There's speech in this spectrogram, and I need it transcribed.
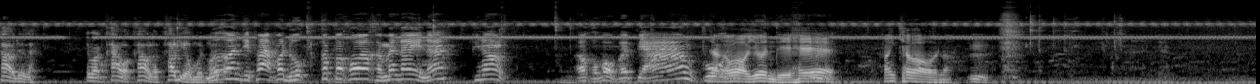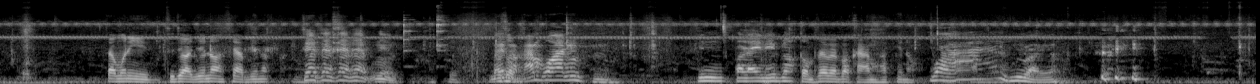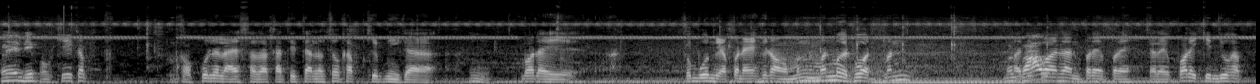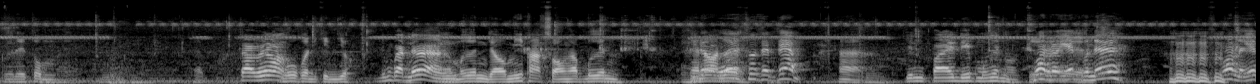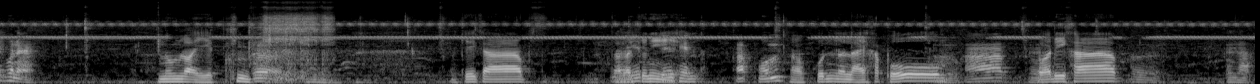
ข้าวด้วยล่ะแต่ว่าข้าวกับข้าวแล้วข้าวเดียวหมดเมื่อเอิ้นสิพาปลาดุกกับปลาคอเขาไม่ได้นะ พี่น้อง เอาเขาบอกไปเปียงปูอยากเขาเอาเยอะดิเฮ้ฟังเจ้าเอาเนาะอืมแต่มื้อนี้สุดยอดอยู่เนาะแซ่บอยู่เนาะแซ่บแซ่บแซ่บแซ่บนี่ใบผสมมะขามอ่อนกินปลาไหลนิดเนาะต้มใส่ใบมะขามครับพี่น้องว้ายเหนื่อยอะปลาไหลดิบโอเคครับ ขอบคุณหลายๆสำหรับการติดตามรับชมครับคลิปนี้ก็อืมบ่ได้สมบูรณ์แบบปานใดพี่น้องมันมันมืดโพดมัน มันอาจจะเฝ้าพอนั่นปานใดปานใดก็ได้พอได้กินอยู่ครับก็ได้ต้มให้จ้าพี่น้องหมูเพิ่นกินอยู่ยิ้มกันเด้อเออมื้ออนเดี๋ยวมีภาคสองครับมื้ออนแน่นอนเลยสุดแซ่บแซ่บอ่ากินปลาไหลดิบมื้อนี้โอเค ว่าละเอียดคนเด้อว่าละเอียดคนน่ะนุ่มลอยเอ็ดเออโอเคครับสำหรับที่นี่เจ๊เข็นครับผมขอบคุณหลาย ๆ ครับผม ครับ สวัสดีครับ เออนั่นละ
